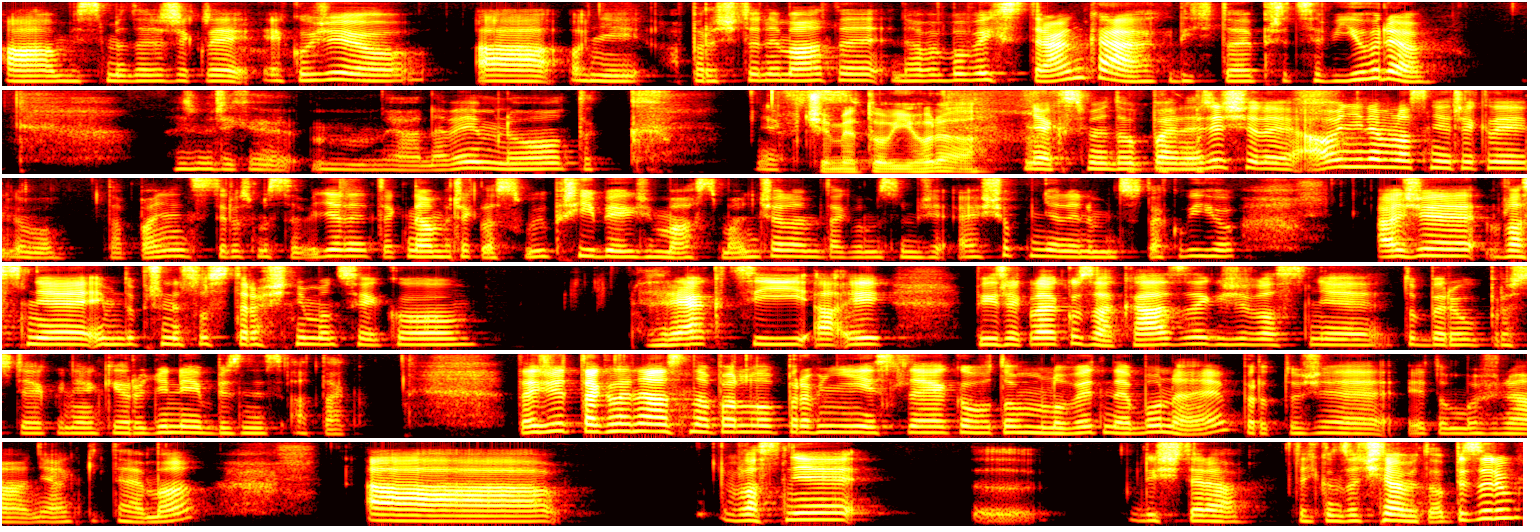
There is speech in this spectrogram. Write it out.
A my jsme tady řekli, jakože jo. A oni, a proč to nemáte na webových stránkách, když to je přece výhoda? My jsme řekli, mm, já nevím, no, tak jak, V čem je to výhoda? jak jsme to úplně neřešili. A oni nám vlastně řekli, nebo ta paní, s kterou jsme se viděli, tak nám řekla svůj příběh, že má s manželem, tak myslím, že e-shop měli nebo něco takového. A že vlastně jim to přineslo strašně moc jako reakcí a i bych řekla jako zakázek, že vlastně to berou prostě jako nějaký rodinný biznis a tak. Takže takhle nás napadlo první, jestli jako o tom mluvit nebo ne, protože je to možná nějaký téma. A vlastně, eh, když teda teď začínáme tu epizodu,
